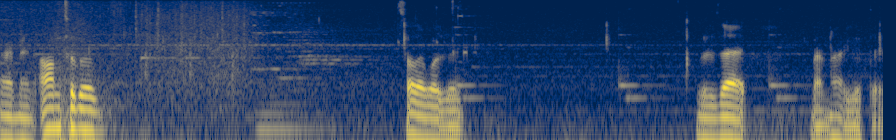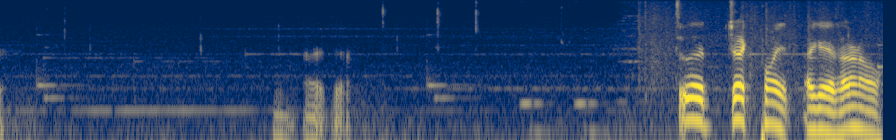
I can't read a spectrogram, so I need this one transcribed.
Alright, man. On to the. That's all there was, right? There's that. I don't know how to get there. Hmm, alright, yeah. To the checkpoint, I guess. I don't know.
